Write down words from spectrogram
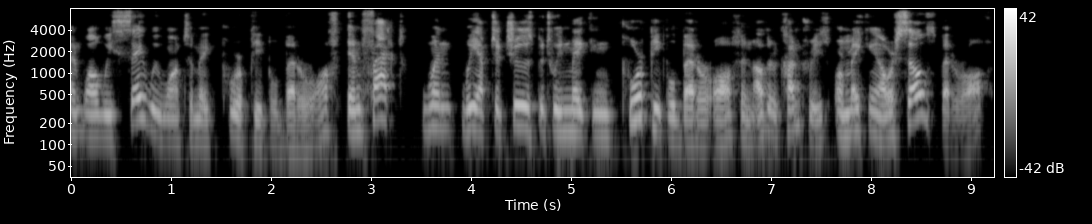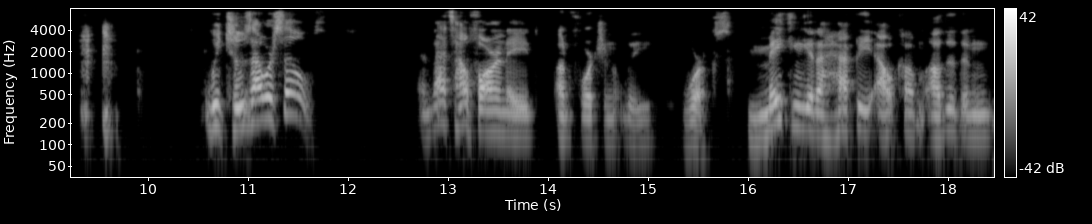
And while we say we want to make poor people better off, in fact, when we have to choose between making poor people better off in other countries or making ourselves better off, we choose ourselves. And that's how foreign aid, unfortunately, works. Making it a happy outcome, other than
